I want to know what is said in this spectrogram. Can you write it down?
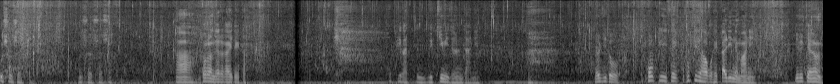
으쌰 으쌰 으쌰 으쌰 으쌰 아 돌아 내려가야 되겠다. 이야, 호피 같은 느낌이 드는데 아니야. 아, 여기도 호피색 호피색하고 헷갈리네 많이. 이럴 때는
